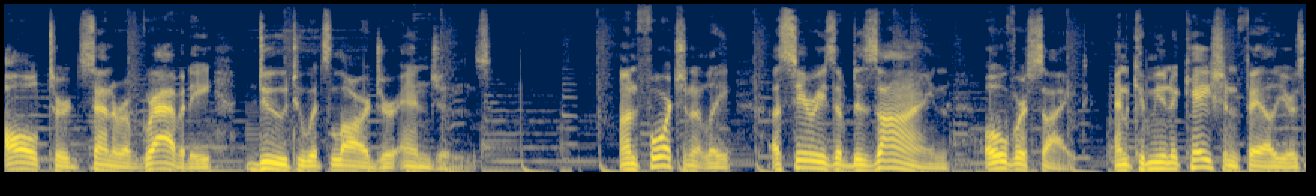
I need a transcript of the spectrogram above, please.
altered center of gravity due to its larger engines. Unfortunately, a series of design, oversight, and communication failures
